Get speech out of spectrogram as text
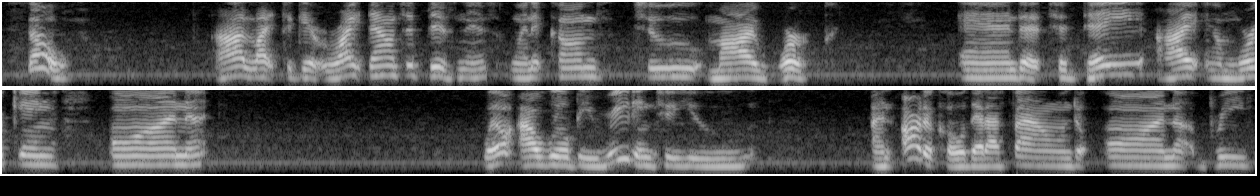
So, I like to get right down to business when it comes to my work. And today I am working on, well, I will be reading to you an article that I found on Brief.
